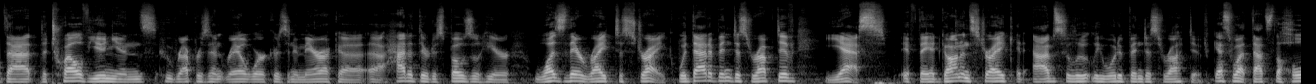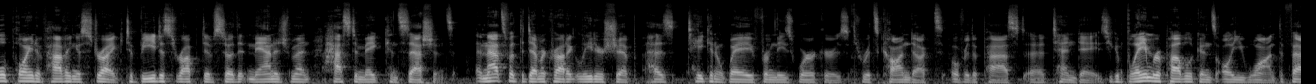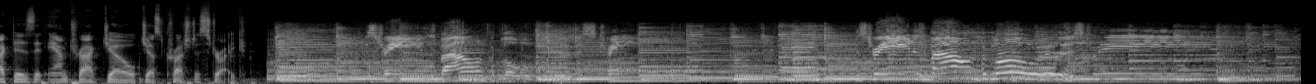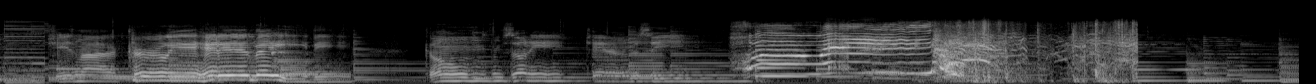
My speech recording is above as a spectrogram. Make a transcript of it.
that the 12 unions who represent rail workers in America uh, had at their disposal here was their right to strike. Would that have been disruptive? Yes. If they had gone on strike, it absolutely would have been disruptive. Guess what? That's the whole point of having a strike to be disruptive so that management has to make concessions. And that's what the Democratic leadership has taken away from these workers through its conduct over the past uh, 10 days. You can blame Republicans all you want. The fact is that Amtrak Joe just crushed a strike. This train is bound for glory. This train. This train is bound for glory. This train. She's my curly headed baby. Come from sunny Tennessee.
